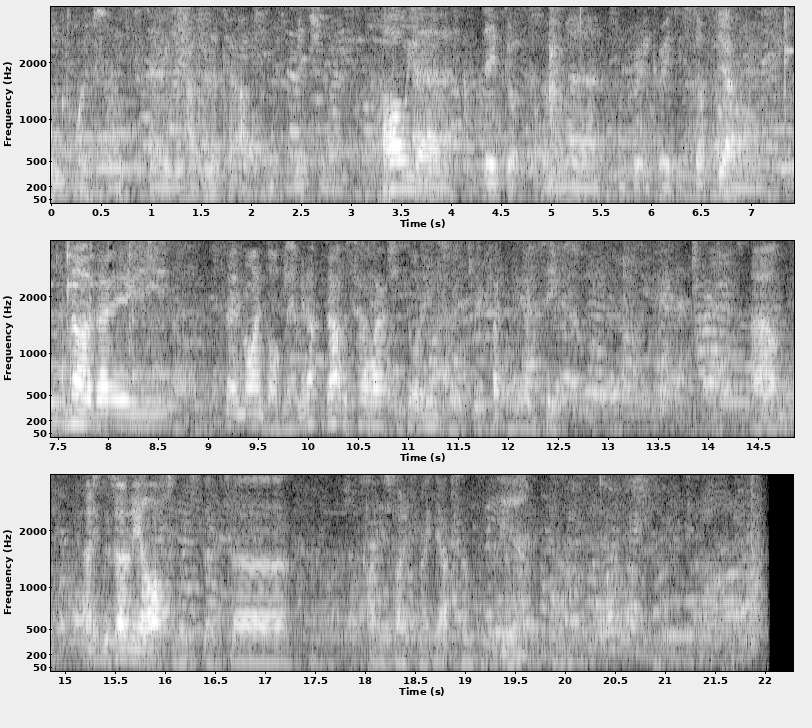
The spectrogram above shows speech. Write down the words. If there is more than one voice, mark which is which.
Speaker 1: old website today. We had a look at Absinthe Originals.
Speaker 2: Oh yeah.
Speaker 1: Uh, they've got some uh, some pretty crazy stuff
Speaker 2: Yeah.
Speaker 1: there.
Speaker 2: No, they they're mind-boggling. I mean, that, that was how I actually got into it through collecting the antiques. Um, and it was only afterwards that uh, I decided to make the absinthe.
Speaker 1: Yeah.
